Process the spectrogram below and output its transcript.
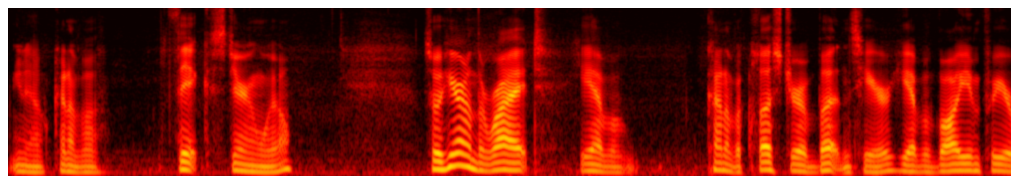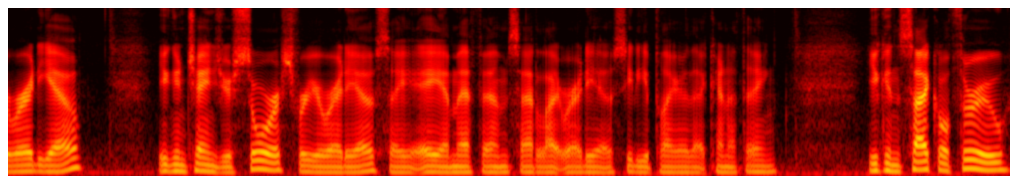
you know, kind of a thick steering wheel. So here on the right, you have a kind of a cluster of buttons here. You have a volume for your radio. You can change your source for your radio, say AM, FM, satellite radio, CD player, that kind of thing. You can cycle through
